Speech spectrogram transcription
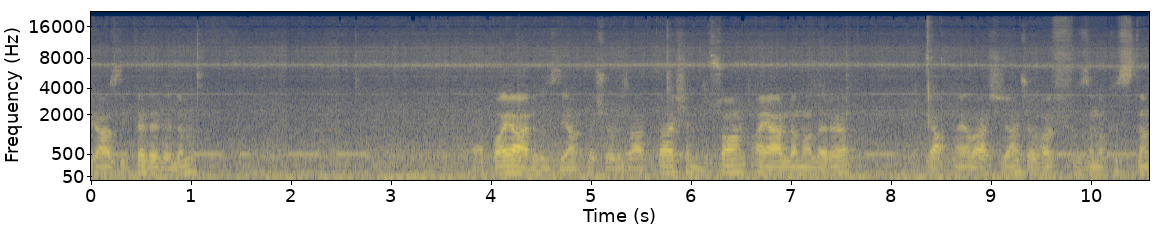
Biraz dikkat edelim. Bayağı bir hızlı yaklaşıyoruz hatta. Şimdi son ayarlamaları yapmaya başlayacağım. Şöyle hafif hızımı kıstım.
